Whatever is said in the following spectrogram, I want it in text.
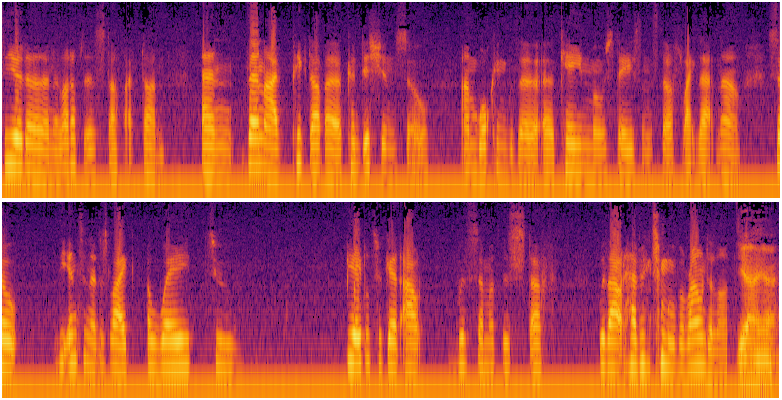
theater and a lot of the stuff I've done. And then I've picked up a condition, so I'm walking with a, a cane most days and stuff like that now. So the internet is like a way to be able to get out with some of this stuff without having to move around a lot. Yeah, yeah.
